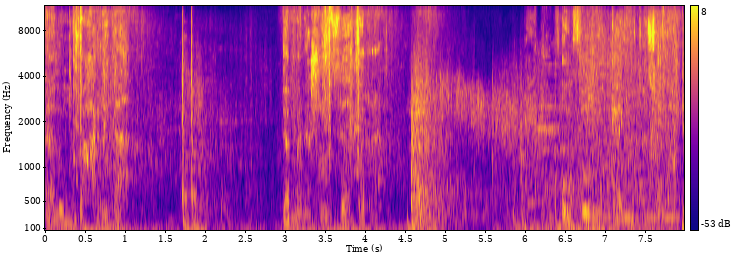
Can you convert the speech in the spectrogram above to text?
ظلال متحركة. تم نشر الذاكر انظروا كيف سيهربون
